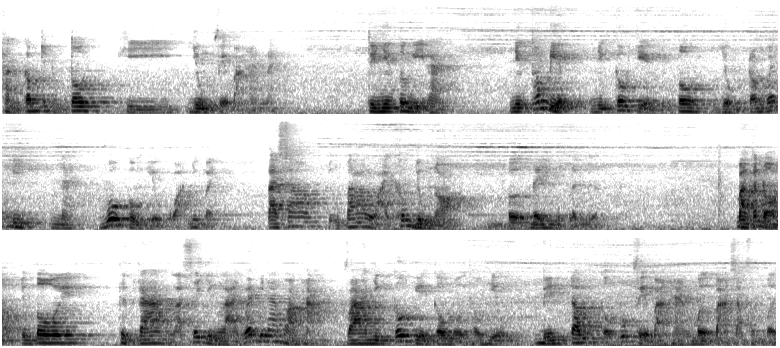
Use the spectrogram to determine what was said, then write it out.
thành công cho chúng tôi khi dùng phiếu bản hàng này. Tuy nhiên, tôi nghĩ rằng những thông điệp, những câu chuyện chúng tôi dùng trong web in là vô cùng hiệu quả như vậy. Tại sao chúng ta lại không dùng nó ở đây một lần nữa? Bằng cách đó, chúng tôi thực ra là xây dựng lại webinar hoàn hảo và những câu chuyện cầu nối thấu hiểu bên trong cấu trúc phiếu bán hàng mở bán sản phẩm mới.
